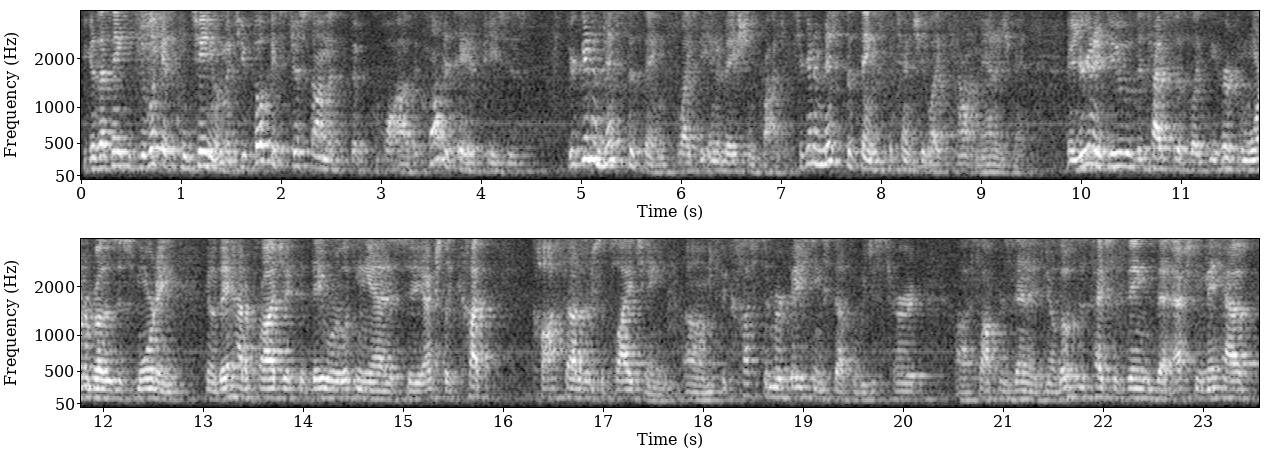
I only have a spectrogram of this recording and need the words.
Because I think if you look at the continuum, if you focus just on the, the, uh, the quantitative pieces, you're going to miss the things like the innovation projects. You're going to miss the things potentially like talent management. You know, you're going to do the types of, like you heard from Warner Brothers this morning, you know, they had a project that they were looking at is to actually cut costs out of their supply chain. Um, the customer-facing stuff that we just heard, uh, saw presented, you know, those are the types of things that actually may have,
